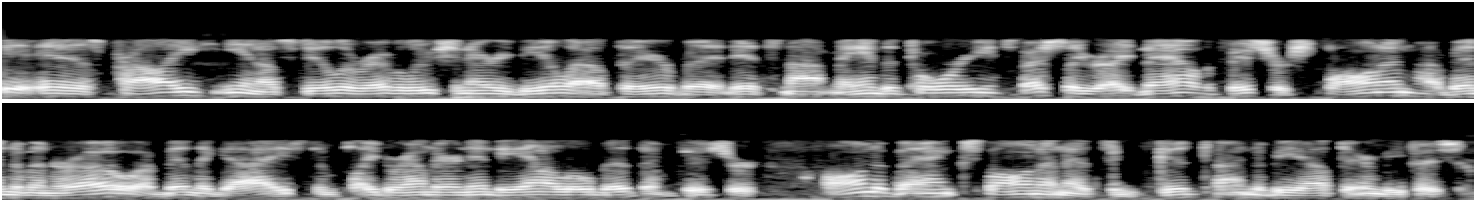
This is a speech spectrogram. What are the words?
it is probably you know still a revolutionary deal out there, but it's not mandatory. Especially right now, the fish are spawning. I've been to Monroe, I've been to Geist, and played around there in Indiana a little bit. Them fish are on the bank spawning. It's a good time to be out there and be fishing.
